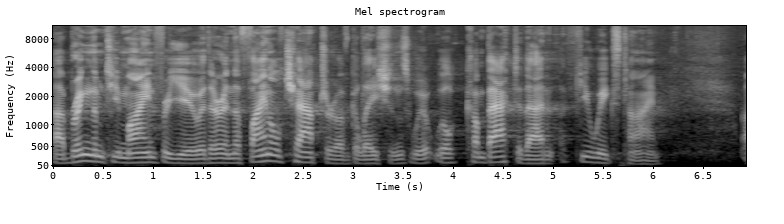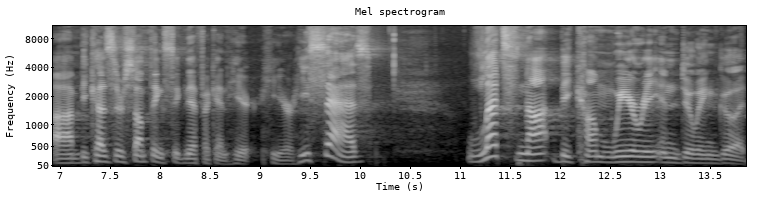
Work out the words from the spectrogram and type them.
uh, bring them to mind for you. They're in the final chapter of Galatians. We'll, we'll come back to that in a few weeks' time uh, because there's something significant here, here. He says, Let's not become weary in doing good.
